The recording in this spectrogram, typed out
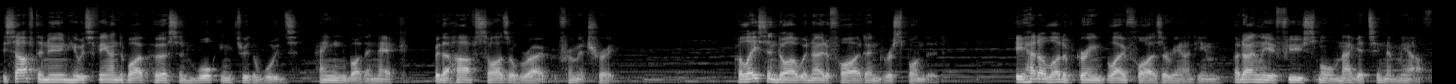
This afternoon, he was found by a person walking through the woods, hanging by the neck, with a half sisal rope from a tree. Police and I were notified and responded. He had a lot of green blowflies around him, but only a few small maggots in the mouth,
